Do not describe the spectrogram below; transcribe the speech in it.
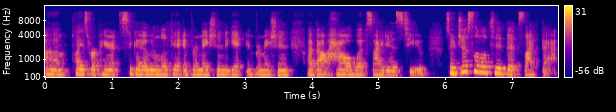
um, place for parents to go and look at information to get information about how a website is too. So, just little tidbits like that.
